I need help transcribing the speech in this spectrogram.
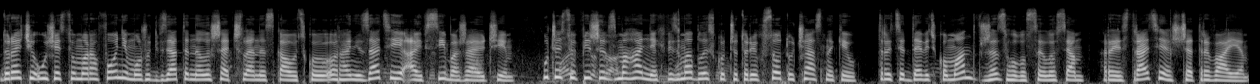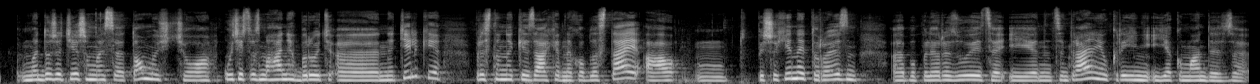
До речі, участь у марафоні можуть взяти не лише члени скаутської організації, а й всі бажаючі. Участь у піших змаганнях візьме близько 400 учасників. 39 команд вже зголосилося. Реєстрація ще триває. Ми дуже тішимося тому, що участь у змаганнях беруть е, не тільки представники західних областей, а пішохідний туризм е, популяризується і на центральній Україні, і є команди з е,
